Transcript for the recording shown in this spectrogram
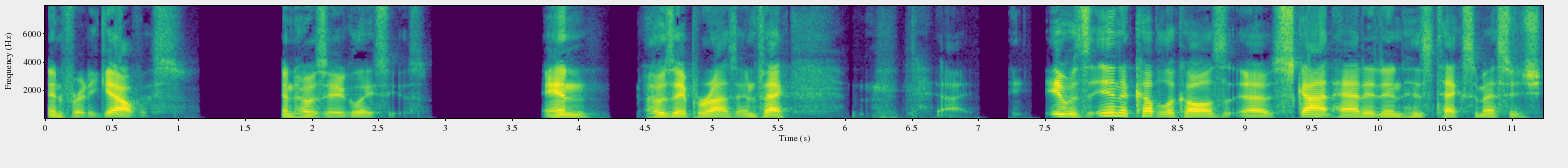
and Freddie Galvis and Jose Iglesias and Jose Peraza. In fact, it was in a couple of calls. Uh, Scott had it in his text message,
